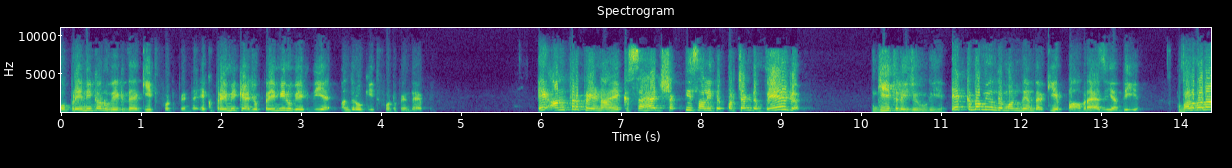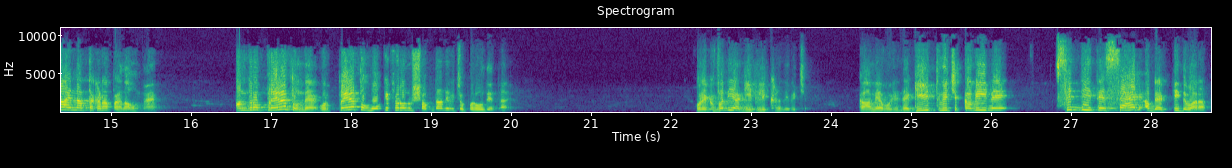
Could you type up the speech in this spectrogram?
ਉਹ ਪ੍ਰੇਮਿਕਾ ਨੂੰ ਵੇਖਦਾ ਹੈ, ਗੀਤ ਫੁੱਟ ਪੈਂਦਾ ਇੱਕ ਪ੍ਰੇਮਿਕ ਹੈ, ਜੋ ਪ੍ਰੇਮੀ ਨੂੰ ਵੇਖਦੀ ਹੈ, ਅੰਦਰੋਂ ਗੀਤ ਫੁੱਟ ਪੈਂਦਾ ਹੈ। ਇਹ ਅੰਤਰ ਪ੍ਰੇਰਣਾ ਹੈ, ਇੱਕ ਸਹਿਜ, ਸ਼ਕਤੀਸ਼ਾਲੀ ਤੇ ਪ੍ਰਚੰਡ ਵੇਗ ਗੀਤ ਲਈ ਜ਼ਰੂਰੀ ਹੈ। ਇੱਕਦਮ ਹੀ ਉਹਦੇ ਮਨ ਦੇ ਅੰਦਰ ਕੀ ਇਹ ਭਾਵਨਾ ਐਸੀ ਆਂਦੀ ਹੈ। ਵਲਵਲਾ ਇੰਨਾ ਤਕੜਾ ਪੈਦਾ ਹੁੰਦਾ ਹੈ। ਅੰਦਰੋਂ ਪ੍ਰੇਰਿਤ ਹੁੰਦਾ ਹੈ ਔਰ ਪ੍ਰੇਰਿਤ ਹੋ ਕੇ ਫਿਰ ਉਹਨੂੰ ਸ਼ਬਦਾਂ ਦੇ ਵਿੱਚੋਂ ਪਰੋ ਦਿੰਦਾ ਹੈ। ਔਰ ਇੱਕ ਵਧੀਆ ਗੀਤ ਲਿਖਣ ਦੇ ਵਿੱਚ ਕਾਮਯਾਬ ਹੋ ਜਾਂਦਾ ਹੈ। ਗੀਤ ਵਿੱਚ ਕਵੀ ਨੇ ਸਿੱਧੀ ਤੇ ਸਹਿਜ ਅਭਿਵਿਅਕਤੀ ਦੁਆਰਾ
